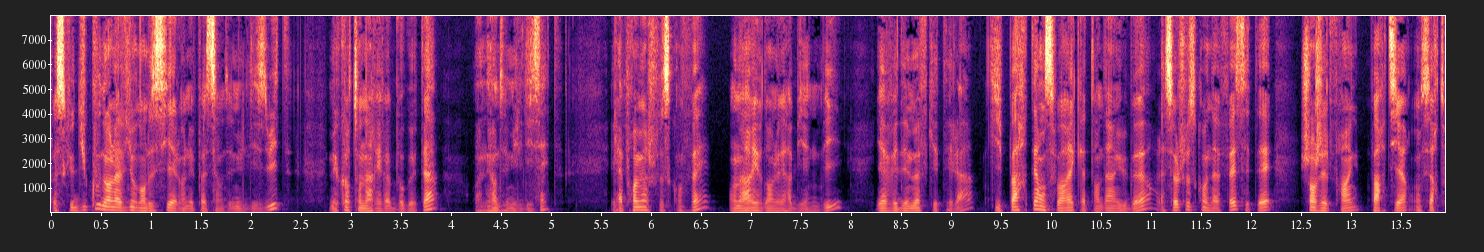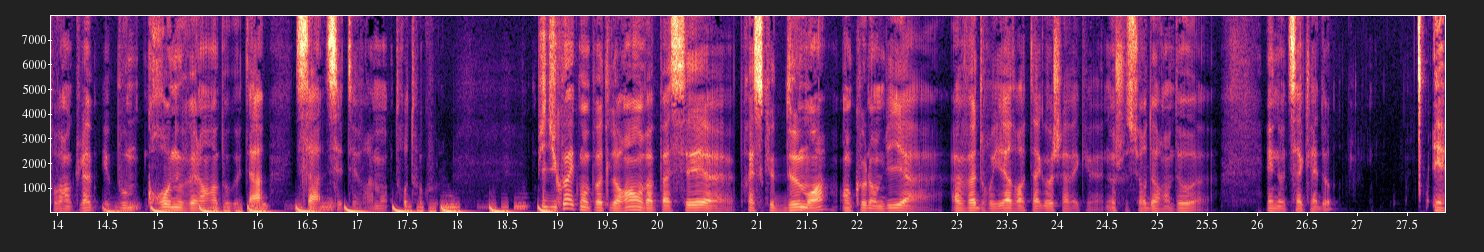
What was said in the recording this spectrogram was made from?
Parce que du coup, dans l'avion, dans le ciel, on est passé en 2018. Mais quand on arrive à Bogota, on est en 2017. Et la première chose qu'on fait, on arrive dans le Airbnb. Il y avait des meufs qui étaient là, qui partaient en soirée, qui attendaient un Uber. La seule chose qu'on a fait, c'était changer de fringue, partir. On s'est retrouvé en club et boum, gros nouvel an à Bogota. Ça, c'était vraiment trop, trop cool. Puis du coup, avec mon pote Laurent, on va passer euh, presque deux mois en Colombie à, à vadrouiller à droite à gauche avec euh, nos chaussures de rando euh, et notre sac à dos. Et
